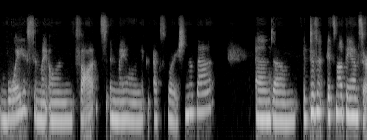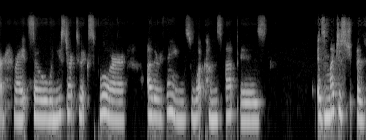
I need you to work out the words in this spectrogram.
voice and my own thoughts and my own exploration of that. And um, it doesn't, it's not the answer, right? So when you start to explore other things, what comes up is as much as, as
